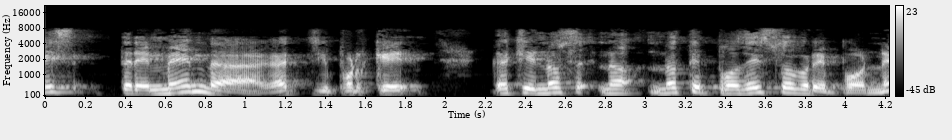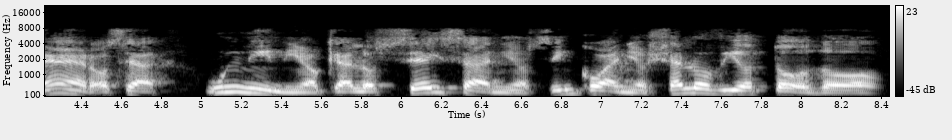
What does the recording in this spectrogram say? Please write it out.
es tremenda, Gachi, porque, Gachi, no, no, no te podés sobreponer. O sea, un niño que a los seis años, cinco años, ya lo vio todo,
